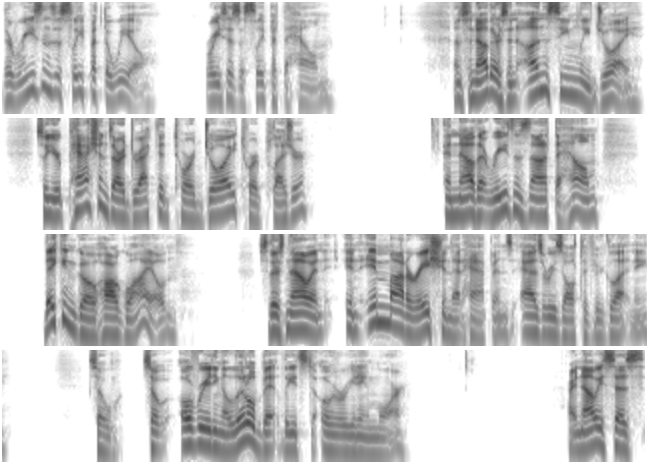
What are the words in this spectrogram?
The reason's asleep at the wheel, where he says asleep at the helm. And so now there's an unseemly joy. So, your passions are directed toward joy, toward pleasure. And now that reason's not at the helm, they can go hog wild. So, there's now an, an immoderation that happens as a result of your gluttony. So, So overeating a little bit leads to overeating more. All right, now he says,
